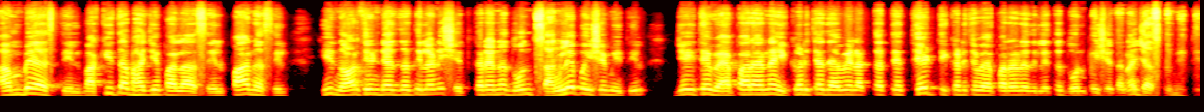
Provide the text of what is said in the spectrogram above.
आंबे असतील बाकीचा भाजीपाला असेल पान असेल ही नॉर्थ इंडियात जातील आणि शेतकऱ्यांना दोन चांगले पैसे मिळतील जे इथे व्यापाऱ्यांना इकडच्या द्यावे लागतात ते थेट तिकडच्या व्यापाऱ्यांना दिले तर दोन पैसे त्यांना जास्त मिळतील.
